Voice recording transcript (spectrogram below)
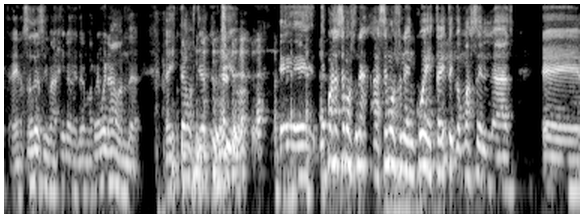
Está Nosotros imagino que tenemos re buena onda. Ahí estamos tirando un chivo. Eh, después hacemos una, hacemos una encuesta, ¿viste? Como hacen las, eh,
